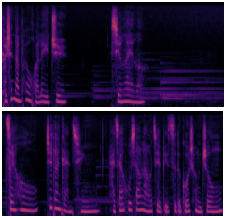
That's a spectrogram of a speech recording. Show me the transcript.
可是男朋友回了一句：“心累了。”最后，这段感情还在互相了解彼此的过程中，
